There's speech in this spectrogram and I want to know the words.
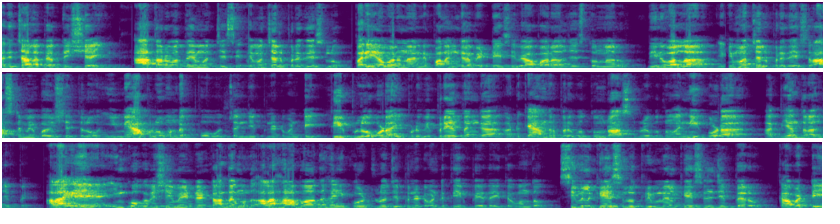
అది చాలా పెద్ద ఇష్యూ అయింది. ఆ తర్వాత ఏమొచ్చేసి హిమాచల్ ప్రదేశ్లో పర్యావరణాన్ని పనంగా పెట్టేసి వ్యాపారాలు చేస్తున్నారు. దీనివల్ల హిమాచల్ ప్రదేశ్ రాష్ట్రమే భవిష్యత్తులో ఈ మ్యాప్లో ఉండకపోవచ్చు అని చెప్పినటువంటి తీర్పులో కూడా ఇప్పుడు విపరీతంగా అటు కేంద్ర ప్రభుత్వం రాష్ట్ర ప్రభుత్వం అన్ని కూడా అభ్యంతరాలు చెప్పాయి. అలాగే ఇంకొక విషయం ఏంటంటే అంతకుముందు అలహాబాద్ హైకోర్టులో చెప్పినటువంటి తీర్పు ఏదైతే ఉందో సివిల్ కేసులు క్రిమినల్ కేసులు చెప్పారు. కాబట్టి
